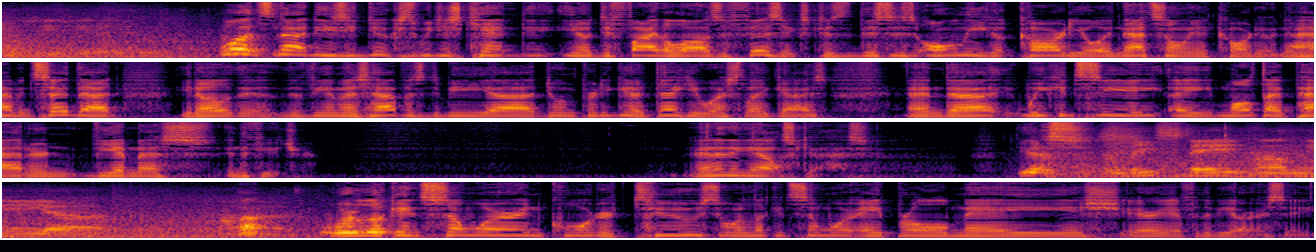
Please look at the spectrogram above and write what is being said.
as easy to do. Well, it's not easy to do because we just can't, you know, defy the laws of physics because this is only a cardio and that's only a cardio. Now, having said that, you know, the, the VMS happens to be uh, doing pretty good. Thank you, Westlake guys, and uh, we could see a, a multi-pattern VMS in the future. Anything else, guys? Yes. Release date on the. Uh, on Uh, we're looking somewhere in quarter two, so we're looking somewhere April, May-ish area for the VRS8.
